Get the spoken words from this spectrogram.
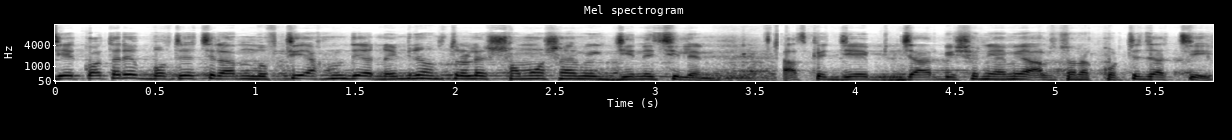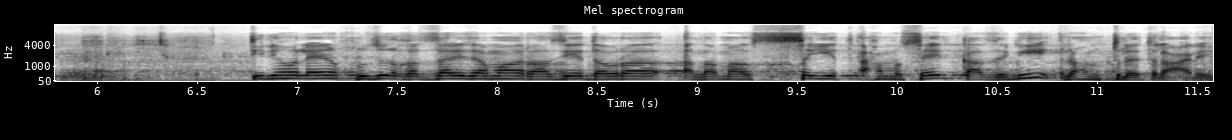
যে কথাটা বলতে চাচ্ছিলাম, মুফতি আহমদিয়া নবীন রহমতুল্লাহ সমসাময়িক যিনি ছিলেন, আজকে যে, যার বিষয় নিয়ে আমি আলোচনা করতে যাচ্ছি তিনি হলেন হুজুর গজ্জালি জামা রাজিয়া দৌরা আল্লামা সৈয়দ আহমদ সৈয়দ কাজেমি রহমতুল্লাহ তালা আলী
